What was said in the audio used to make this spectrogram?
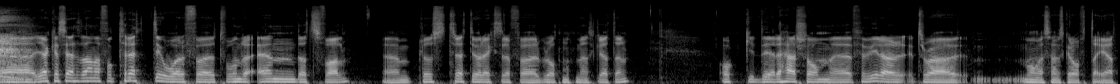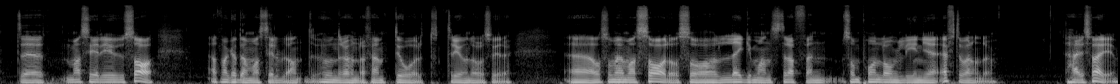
Eh, jag kan säga att han har fått 30 år för 201 dödsfall. Ehm, plus 30 år extra för brott mot mänskligheten. Och det är det här som eh, förvirrar, tror jag, många svenskar ofta är att eh, man ser i USA att man kan dömas till ibland 100-150 år, 300 år och så vidare. Och som Emma sa då så lägger man straffen som på en lång linje efter varandra. Här i Sverige.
